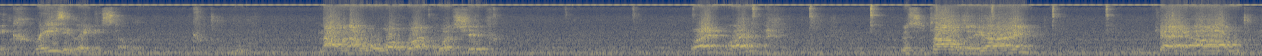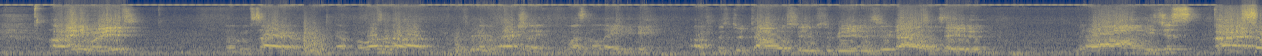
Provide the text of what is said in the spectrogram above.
a crazy lady stole it. Now, now, what, what, what, what shape? What? What? Mr. Towles, are you alright? Okay, um, Um, anyways, I'm sorry. It wasn't a. It actually wasn't a lady. Uh, Mr. Towles seems to be Mr. Incapacitated. Um, He's just he's so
